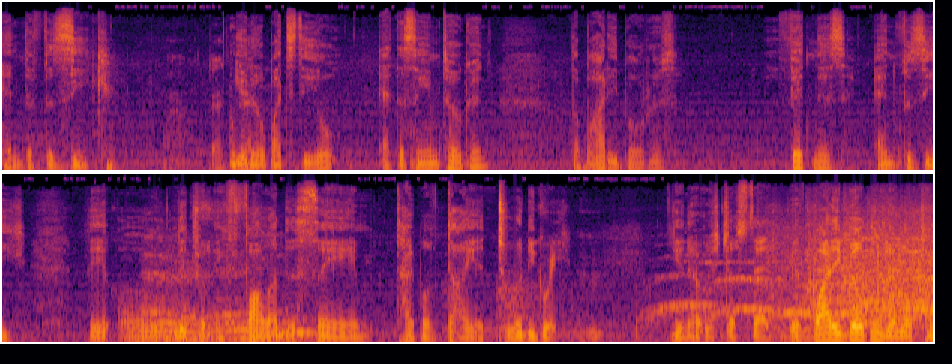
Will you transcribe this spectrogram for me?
and the physique. Wow. That- You know, but still, at the same token, the bodybuilders, fitness and physique, they all literally follow the same type of diet to a degree. Mm-hmm. You know, it's just that with bodybuilding, you're looking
